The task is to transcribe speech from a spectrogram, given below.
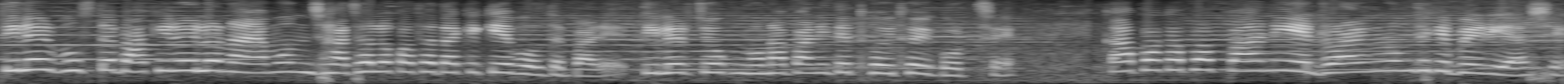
তিলের বুঝতে বাকি রইল না এমন ঝাঝালো কথা তাকে কে বলতে পারে। তিলের চোখ নোনা পানিতে থই থই করছে। কাপা কাপা পা নিয়ে ড্রয়িং রুম থেকে বেরিয়ে আসে।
